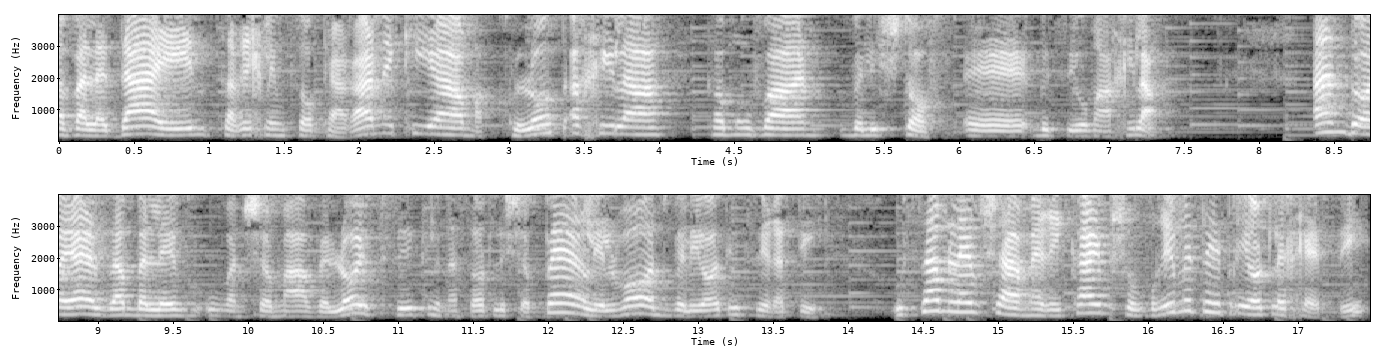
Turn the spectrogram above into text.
אבל עדיין צריך למצוא קערה נקייה, מקלות אכילה כמובן, ולשטוף אה, בסיום האכילה. אנדו היה יזם בלב ובנשמה ולא הפסיק לנסות לשפר, ללמוד ולהיות יצירתי. הוא שם לב שהאמריקאים שוברים את האטריות לחצי,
